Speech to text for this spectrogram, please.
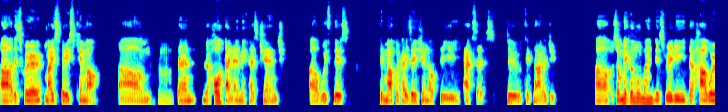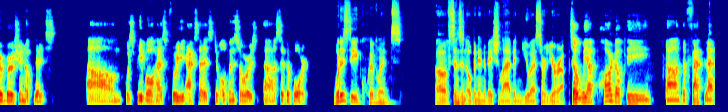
Uh, that's where MySpace came out. Um, mm. And the whole dynamic has changed uh, with this democratization of the access to technology. Uh, so Maker Movement is really the hardware version of this, um, which people has free access to open source uh, circuit board. What is the equivalent of Shenzhen Open Innovation Lab in US or Europe? So we are part of the uh, the Fab Lab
